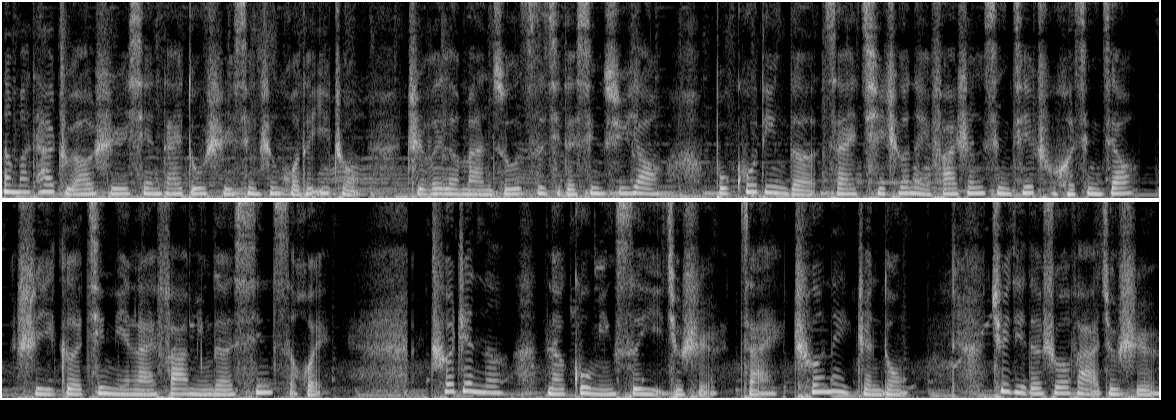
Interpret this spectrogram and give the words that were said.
那么它主要是现代都市性生活的一种，只为了满足自己的性需要，不固定的在汽车内发生性接触和性交。是一个近年来发明的新词汇，车震呢？那顾名思义就是在车内震动。具体的说法就是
